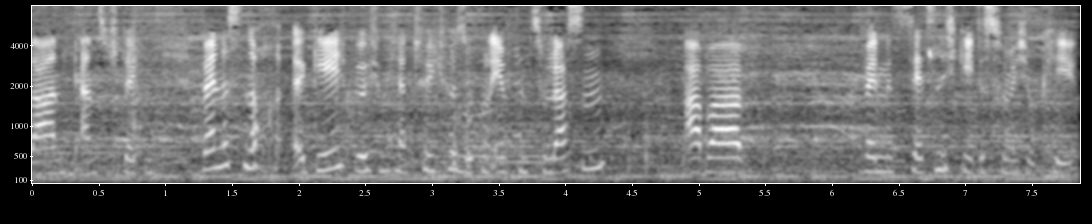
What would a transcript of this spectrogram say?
da nicht anzustecken. Wenn es noch geht, würde ich mich natürlich versuchen, impfen zu lassen. Aber wenn es jetzt nicht geht, ist für mich okay.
